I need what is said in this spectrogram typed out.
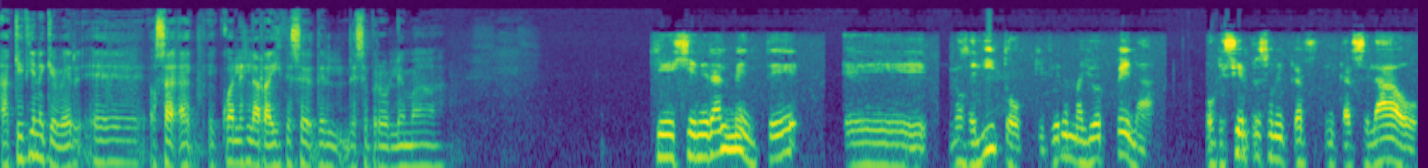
¿a, a qué tiene que ver? Eh, o sea, ¿a- ¿cuál es la raíz de ese, de ese problema? que generalmente eh, los delitos que tienen mayor pena o que siempre son encar- encarcelados,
